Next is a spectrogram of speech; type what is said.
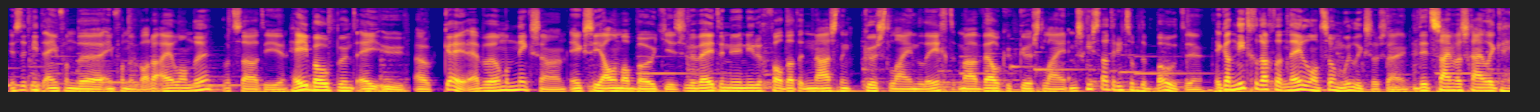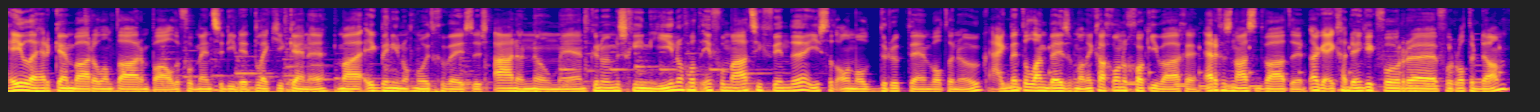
Is dit niet een van de, een van de Waddeneilanden? Wat staat hier? Hebo.eu. Oké, daar hebben we helemaal niks aan. Ik zie allemaal bootjes. We weten nu in ieder geval dat het naast een kustlijn ligt. Maar welke kustlijn? Misschien staat er iets op de boten. Ik had niet gedacht dat Nederland zo moeilijk zou zijn. Dit zijn waarschijnlijk hele herkenbare lantaarnpalen voor mensen die dit plekje kennen. Maar ik ben hier nog nooit geweest, dus I don't know, man. Kunnen we misschien hier nog wat informatie vinden? Hier staat allemaal drukte en wat dan ook. Ja, ik ben te lang bezig, man. Ik ga gewoon een gokje wagen. Ergens naast het water. Oké, ik ga denk ik voor, uh, voor Rotterdam,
